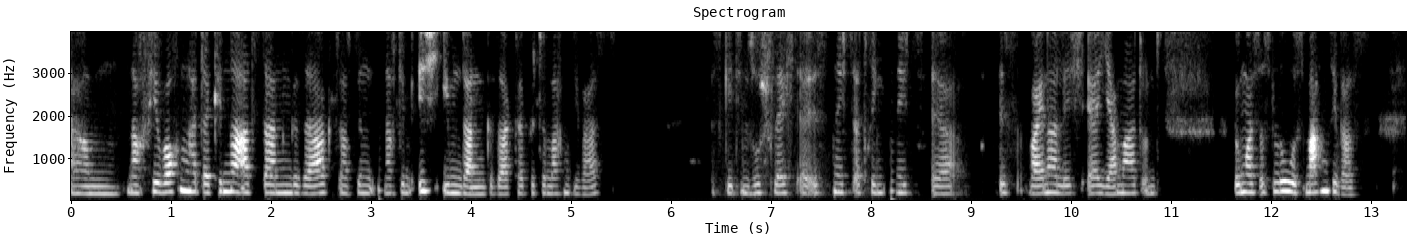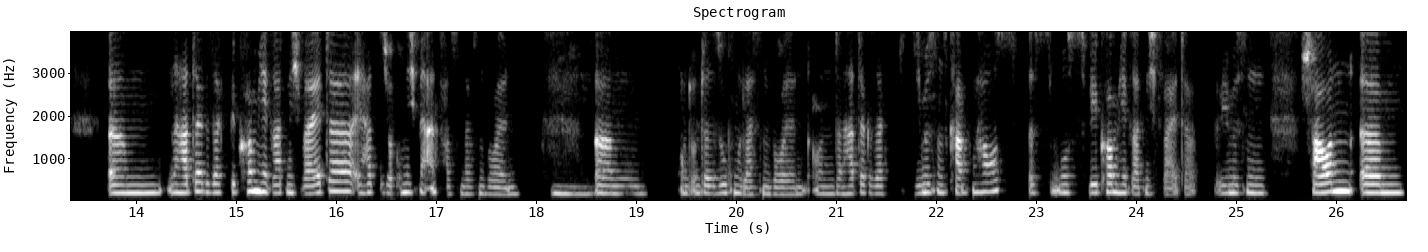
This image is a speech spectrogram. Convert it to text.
Ähm, nach vier Wochen hat der Kinderarzt dann gesagt, nachdem, nachdem ich ihm dann gesagt habe, bitte machen Sie was. Es geht ihm so schlecht, er isst nichts, er trinkt nichts, er ist weinerlich, er jammert und irgendwas ist los, machen Sie was. Ähm, dann hat er gesagt, wir kommen hier gerade nicht weiter. Er hat sich auch nicht mehr anfassen lassen wollen mhm. ähm, und untersuchen lassen wollen. Und dann hat er gesagt, Sie müssen ins Krankenhaus. Es muss, wir kommen hier gerade nicht weiter. Wir müssen schauen, ähm,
